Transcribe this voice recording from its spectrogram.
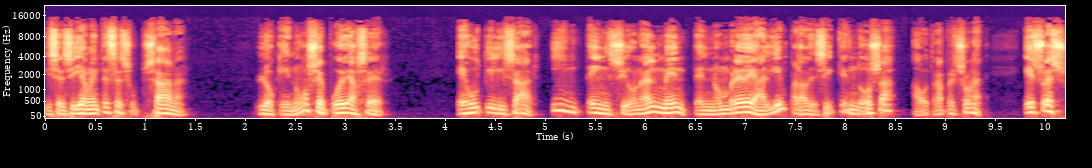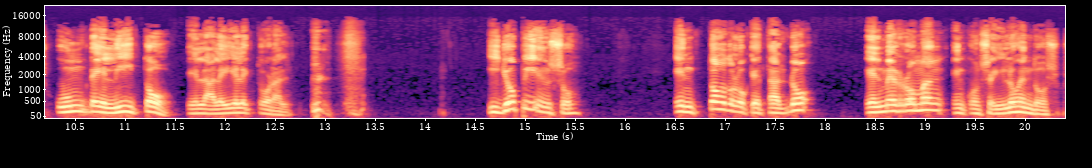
Y sencillamente se subsana. Lo que no se puede hacer es utilizar intencionalmente el nombre de alguien para decir que endosa a otra persona. Eso es un delito en la ley electoral. Y yo pienso en todo lo que tardó Elmer Román en conseguir los endosos.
